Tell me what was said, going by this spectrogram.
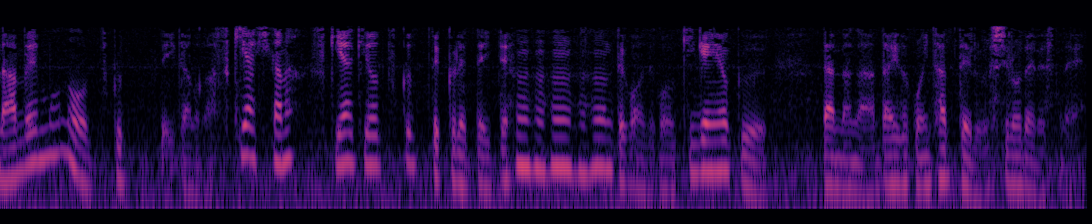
鍋物を作っていたのが、すき焼きかな？すき焼きを作ってくれていて、ふんふんふんふんってこうこう機嫌よく旦那が台所に立っている後ろでですね、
